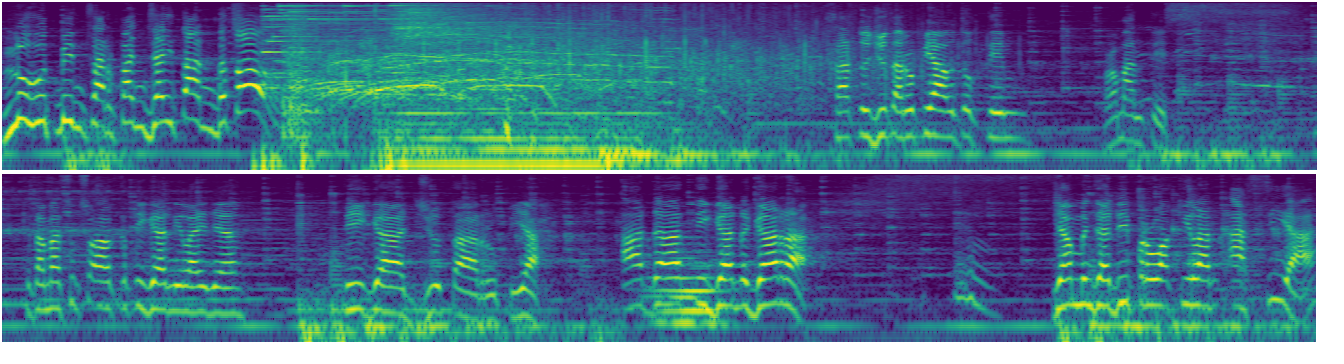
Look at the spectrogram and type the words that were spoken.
Luhut Binsar Panjaitan. Betul. Satu juta rupiah untuk tim romantis. Kita masuk soal ketiga nilainya 3 juta rupiah. Ada tiga negara yang menjadi perwakilan Asia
